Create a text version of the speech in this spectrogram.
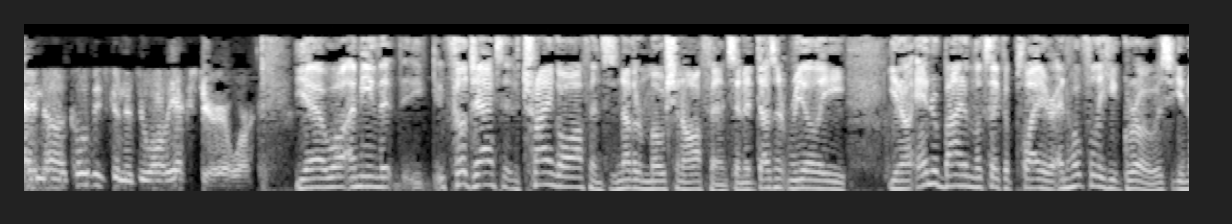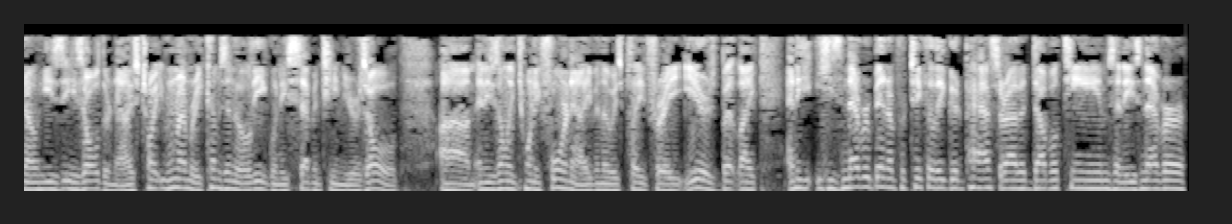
and uh, Kobe's going to do all the exterior work. Yeah, well, I mean, the, the, Phil Jackson, the triangle offense is another motion offense, and it doesn't really, you know, Andrew Bynum looks like a player, and hopefully he grows. You know, he's he's older now. He's 20. Remember, he comes into the league when he's 17 years old, um, and he's only 24 now, even though he's played for eight years. But like, and he he's never been a particularly good passer out of double teams, and he's never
